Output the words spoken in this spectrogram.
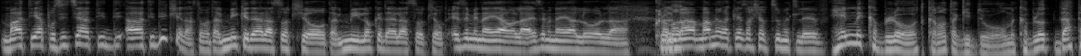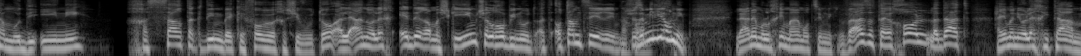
מה תהיה הפוזיציה העתיד, העתידית שלה, זאת אומרת על מי כדאי לעשות שורט, על מי לא כדאי לעשות שורט, איזה מניה עולה, איזה מניה לא עולה, כלומר- מה, מה מרכז עכשיו תשומת לב. הן מקבלות, קרנות הגידור, מקבלות דאטה מודיעיני חסר תקדים בהיקפו ובחשיבותו, על לאן הולך עדר המשקיעים של רובין הוד, אותם צעירים, נכון. שזה מיליונים. לאן הם הולכים, מה הם רוצים לקנות. ואז אתה יכול לדעת האם אני הולך איתם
